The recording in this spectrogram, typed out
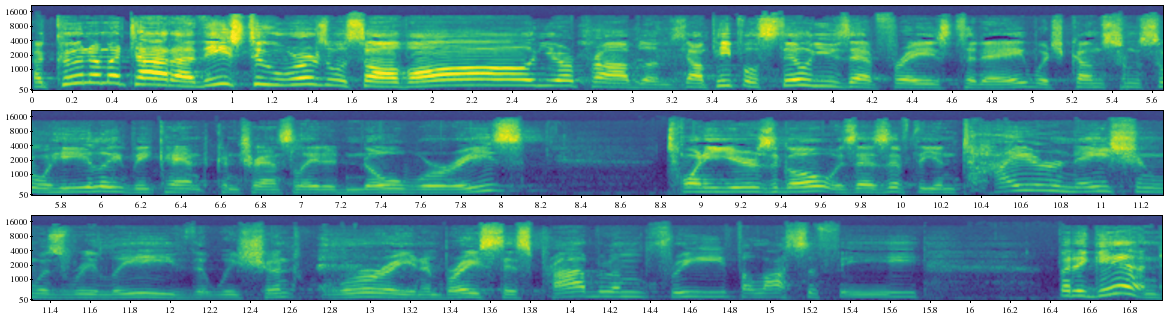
Hakuna Matata, these two words will solve all your problems. Now, people still use that phrase today, which comes from Swahili. We can't can translate it, no worries. 20 years ago, it was as if the entire nation was relieved that we shouldn't worry and embrace this problem free philosophy. But again,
